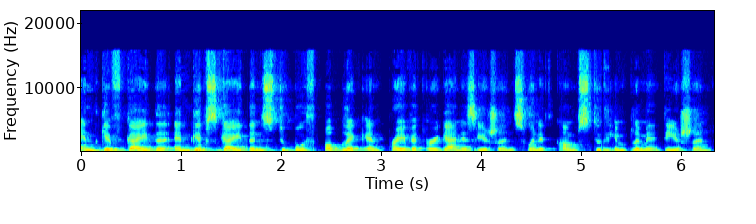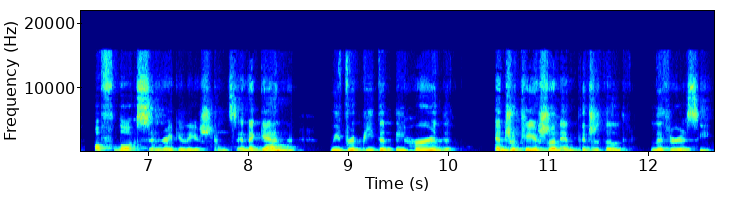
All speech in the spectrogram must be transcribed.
and give guide and gives guidance to both public and private organizations when it comes to the implementation of laws and regulations. And again, we've repeatedly heard education and digital literacy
